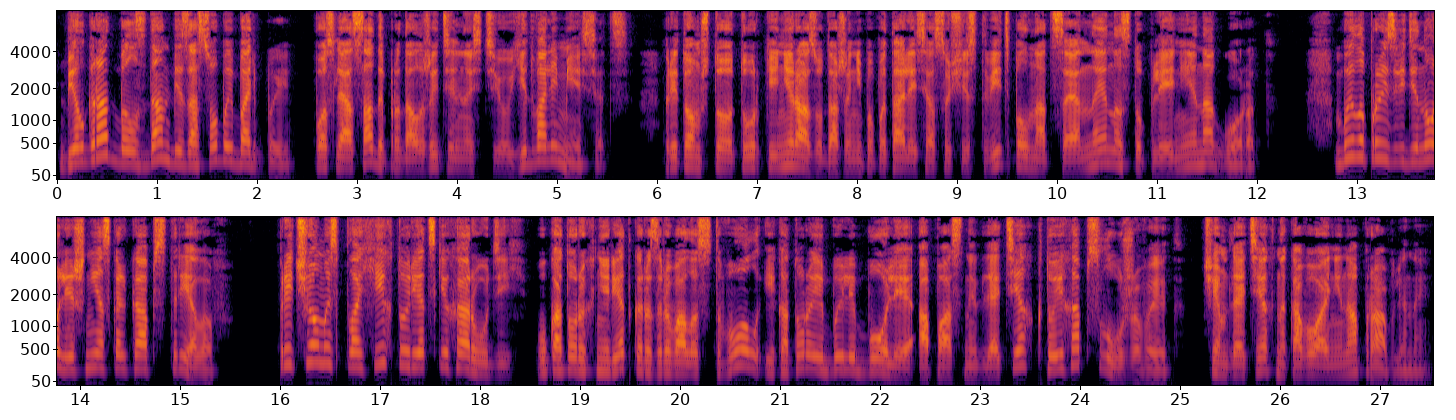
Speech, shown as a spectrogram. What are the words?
Белград был сдан без особой борьбы, после осады продолжительностью едва ли месяц, при том, что турки ни разу даже не попытались осуществить полноценное наступление на город. Было произведено лишь несколько обстрелов, причем из плохих турецких орудий, у которых нередко разрывало ствол и которые были более опасны для тех, кто их обслуживает, чем для тех, на кого они направлены.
